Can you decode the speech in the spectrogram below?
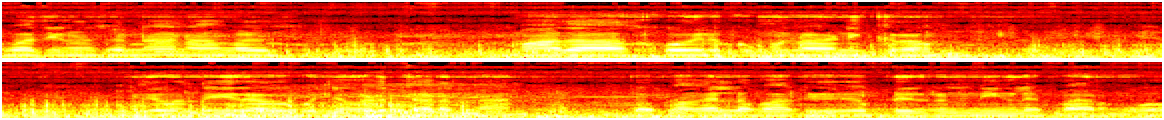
இப்போ பார்த்தீங்கன்னு சொன்னால் நாங்கள் மாதா கோயிலுக்கு முன்னால் நிற்கிறோம் இது வந்து இரவு கொஞ்சம் எடுத்த தான். இப்போ பகலில் பார்க்குறது எப்படி இருக்குன்னு நீங்களே பாருங்கோ.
